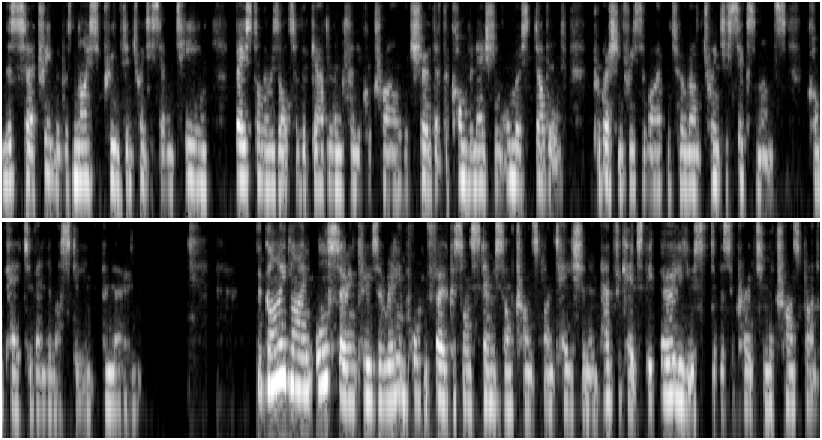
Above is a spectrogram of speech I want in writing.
And this uh, treatment was NICE approved in 2017 based on the results of the GADOLIN clinical trial, which showed that the combination almost doubled progression-free survival to around 26 months compared to bendamustine alone. The guideline also includes a really important focus on stem cell transplantation and advocates the early use of this approach in the transplant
